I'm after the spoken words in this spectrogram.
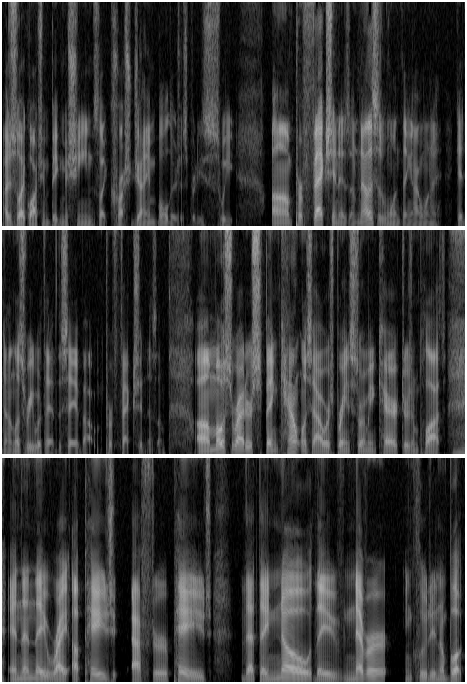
I just like watching big machines like crush giant boulders. It's pretty sweet. Um, perfectionism. Now, this is one thing I want to get done. Let's read what they have to say about perfectionism. Uh, most writers spend countless hours brainstorming characters and plots, and then they write a page after page that they know they've never included in a book.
